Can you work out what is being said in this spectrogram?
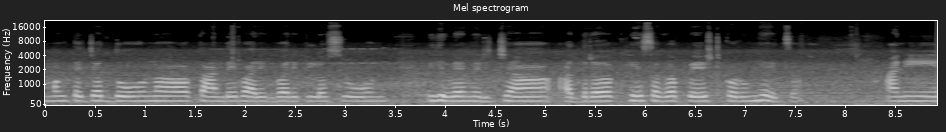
मग त्याच्यात दोन कांदे बारीक बारीक लसूण हिरव्या मिरच्या अद्रक हे सगळं पेस्ट करून घ्यायचं. आणि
